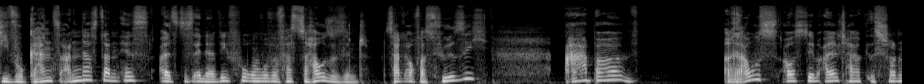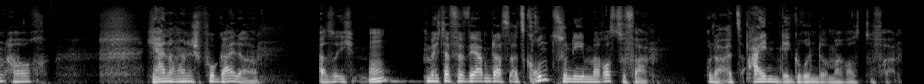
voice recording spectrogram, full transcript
die wo ganz anders dann ist als das NRW-Forum, wo wir fast zu Hause sind. Es hat auch was für sich, aber raus aus dem Alltag ist schon auch ja nochmal eine Spur geiler. Also ich hm? möchte dafür werben, das als Grund zu nehmen, mal rauszufahren. Oder als einen der Gründe, um mal rauszufahren.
